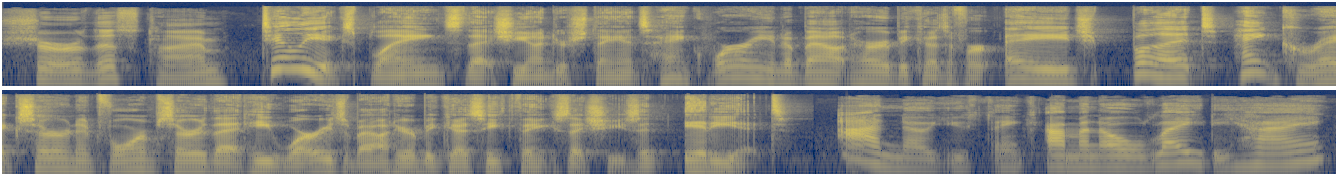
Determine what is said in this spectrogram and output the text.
sure, this time. Tilly explains that she understands Hank worrying about her because of her age, but Hank corrects her and informs her that he worries about her because he thinks that she's an idiot. I know you think I'm an old lady, Hank,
